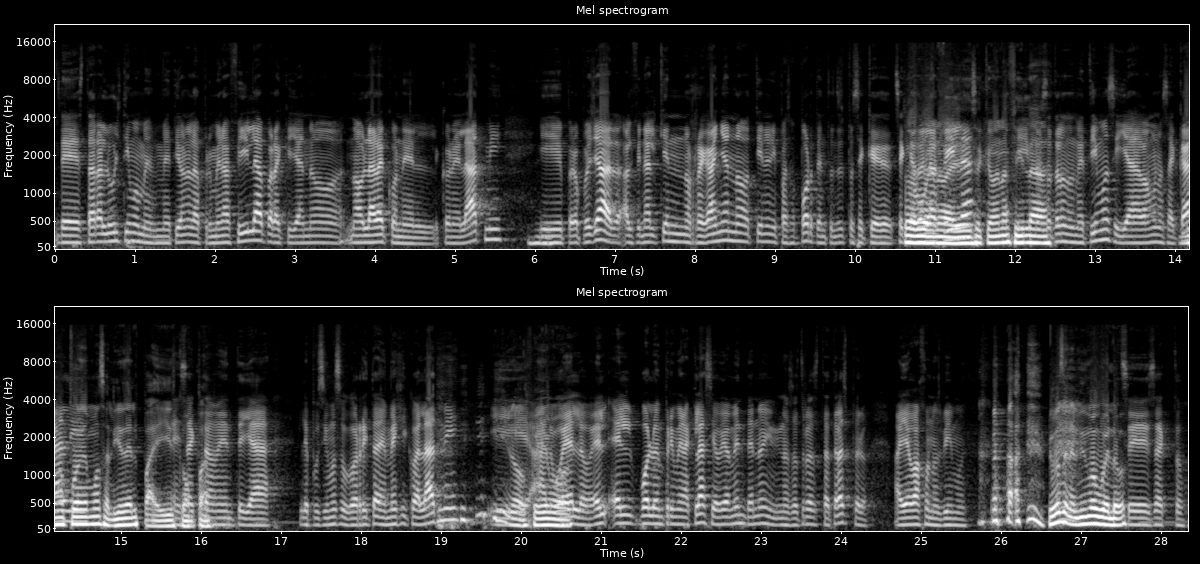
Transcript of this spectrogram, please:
de estar al último me metieron a la primera fila para que ya no, no hablara con el, con el ATMI. y, pero pues ya, al- al final quien nos regaña no tiene ni pasaporte, entonces pues se, quedó en la ahí, fila. se quedó en la Y fila. nosotros nos metimos y ya vámonos a Cali. No podemos salir del país, compa. Exactamente, ya le pusimos su gorrita de México al ADMI y, al vuelo. Él, él voló en primera clase, obviamente, ¿no? Y nosotros hasta atrás, pero ahí abajo nos vimos. Fuimos en el mismo vuelo. Sí, exacto.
